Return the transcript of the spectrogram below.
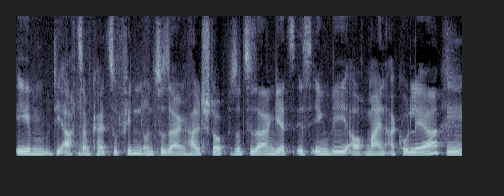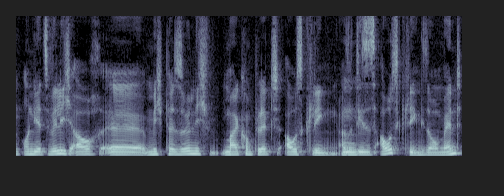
eben die Achtsamkeit zu finden und zu sagen, halt, stopp, sozusagen, jetzt ist irgendwie auch mein Akku leer mhm. und jetzt will ich auch äh, mich persönlich mal komplett ausklingen. Also mhm. dieses Ausklingen, dieser Moment.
